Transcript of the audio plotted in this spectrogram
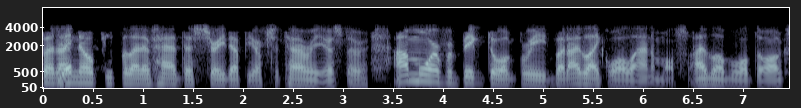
But I know people that have had the straight up Yorkshire Terriers. They're, I'm more of a big dog breed, but I like all animals. I love all dogs.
